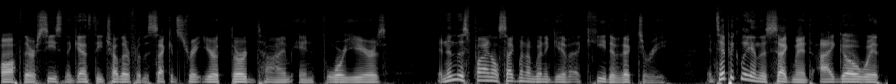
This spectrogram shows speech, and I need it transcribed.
off their season against each other for the second straight year, third time in four years. And in this final segment, I'm going to give a key to victory. And typically in this segment, I go with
